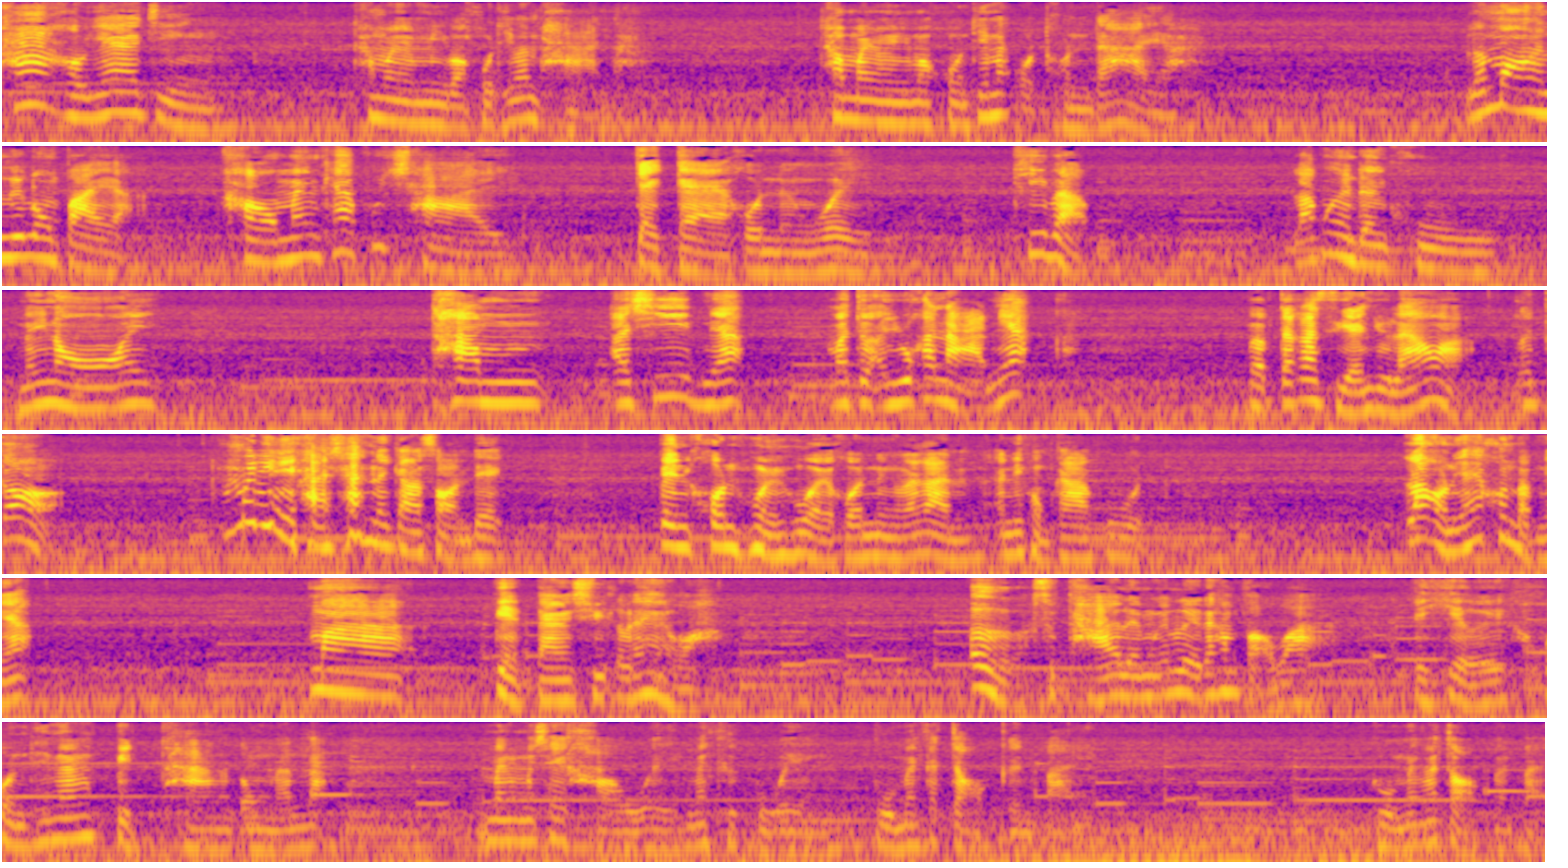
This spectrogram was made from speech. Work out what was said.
ถ้าเขาแย่จริงทำไมมีบางคนที่มันผ่านอะทำไมมีบางคนที่มันอดทนได้อะแล้วมองให้ลึกลงไปอะเขาแม่งแค่ผู้ชาย แก่ๆคนหนึ่งเว้ย ที่แบบ รับเงินเดือนครูน้อยๆทำอาชีพเนี้ย มาจนอายุขนาดเนี้ยแบบจะเกษียณอยู่แล้วอะ่ะ แล้วก็ไม่ได้มีแพชชั่นในการสอนเด็ก เป็นคนห่วยๆคนหนึ่งแล้วกัน อันนี้ผมกล้าพูด เราเอานี้ให้คนแบบเนี้ย มาเปลี่ยนแปลงชีวิตเราได้ไงวะ เออ สุดท้ายเลยมันก็เลยได้คำตอบว่าไอ้เฮ้ยคนที่แม่งปิดทางตรงนั้นน่ะแม่งไม่ใช่เขาเว้ยแม่งคือกูเอง กูแม่งกระจอกเกินไป กูแม่งกระจอกเกินไป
